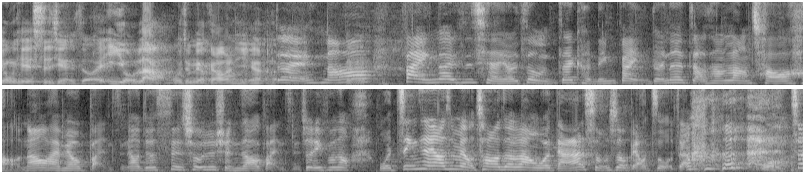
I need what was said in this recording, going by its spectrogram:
用一些事情的时候，哎、欸，一有浪我就没有看到你了。对，然后办营队之前有一次我们在垦丁办营队，那个早上浪超好，然后我还没有板子，然后就四处去寻找板子，就一副那种我今天要是没有冲到这个浪，我等下什么时候不要做这样。哇，就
